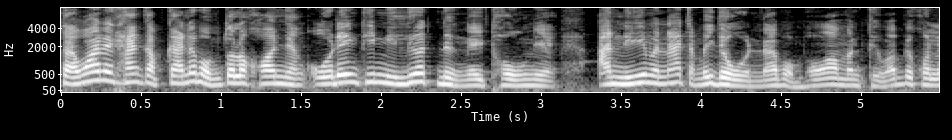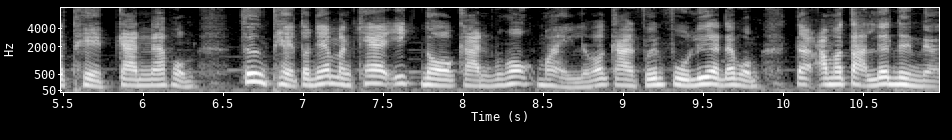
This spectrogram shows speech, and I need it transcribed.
แต่ว่าในทางกลับกันนะผมตัวละครอย่างโอเด้งที่มีเลือดหนึ่งในธงเนี่ยอันนี้มันน่าจะไม่โดนนะผมเพราะว่ามันถือว่าเป็นคนละเทรดกันนะผมซึ่งเทรดตัวเนี้ยมันแค่อิกนอการงอกใหม่หรือว่าการฟื้นฟูเลือดนะผมแต่อมตะเลือดหนึ่งเนี่ย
